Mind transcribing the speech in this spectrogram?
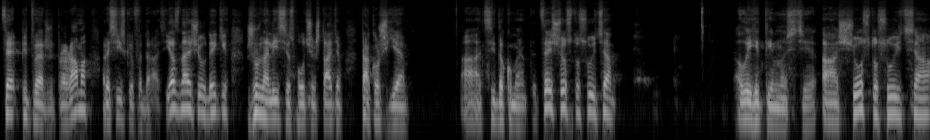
це підтверджують. Програма Російської Федерації. Я знаю, що у деяких журналістів Сполучених Штатів також є а, ці документи. Це що стосується легітимності. А що стосується,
